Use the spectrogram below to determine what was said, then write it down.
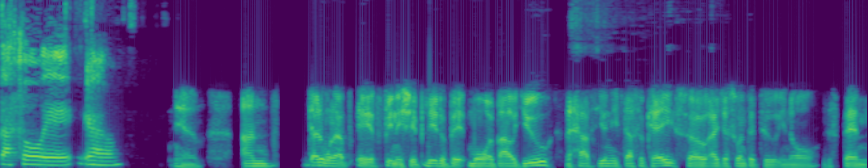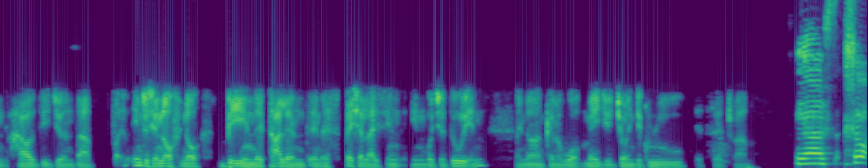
That's Definitely, yeah. Yeah, and I don't want to uh, finish a little bit more about you, perhaps you, if that's okay. So I just wanted to, you know, understand how did you end up interesting enough, you know, being a talent and specializing in what you're doing. I know and kind of what made you join the group, etc. Yes, so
